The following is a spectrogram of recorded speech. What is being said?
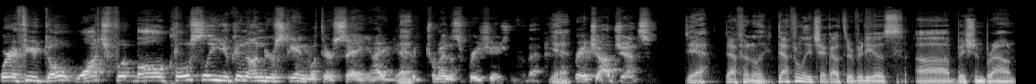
where if you don't watch football closely you can understand what they're saying. And i yeah. have a tremendous appreciation for that. Yeah. Great job gents. Yeah definitely. Definitely check out their videos. Uh bish and brown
